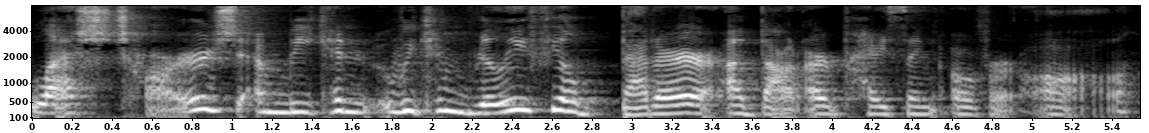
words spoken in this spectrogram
less charged and we can we can really feel better about our pricing overall.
